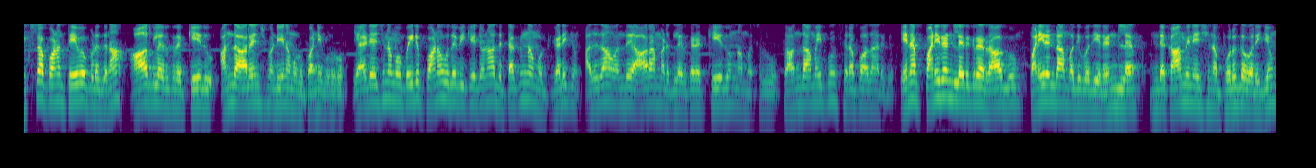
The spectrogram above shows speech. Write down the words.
எக்ஸ்ட்ரா பணம் தேவைப்படுதுன்னா ஆறுல இருக்கிற கேது அந்த அரேஞ்ச்மெண்ட்டையும் நமக்கு பண்ணி கொடுக்கும். யார்டையாச்சும் நம்ம போயிட்டு பண உதவி கேட்டோம்னா அது டக்குன்னு நமக்கு கிடைக்கும். அதுதான் வந்து ஆறாம் இடத்துல இருக்கிற கேதுன்னு நம்ம சொல்லுவோம். ஸோ அந்த அமைப்பும் சிறப்பாக தான் இருக்கு. ஏன்னா பனிரெண்டுல இருக்கிற ராகு பனிரெண்டாம் அதிபதி ரெண்டுல இந்த காம்பினேஷனை பொறுத்த வரைக்கும்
